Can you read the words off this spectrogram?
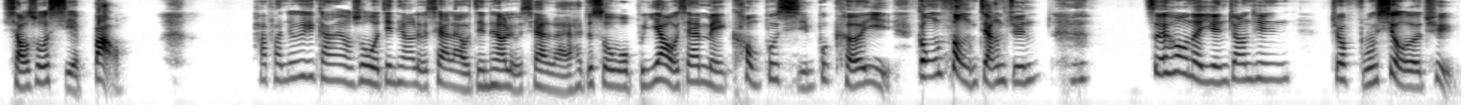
小说写爆。他反正就一刚刚有说，我今天要留下来，我今天要留下来，他就说我不要，我现在没空，不行，不可以，恭送将军。最后呢，原将军就拂袖而去。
